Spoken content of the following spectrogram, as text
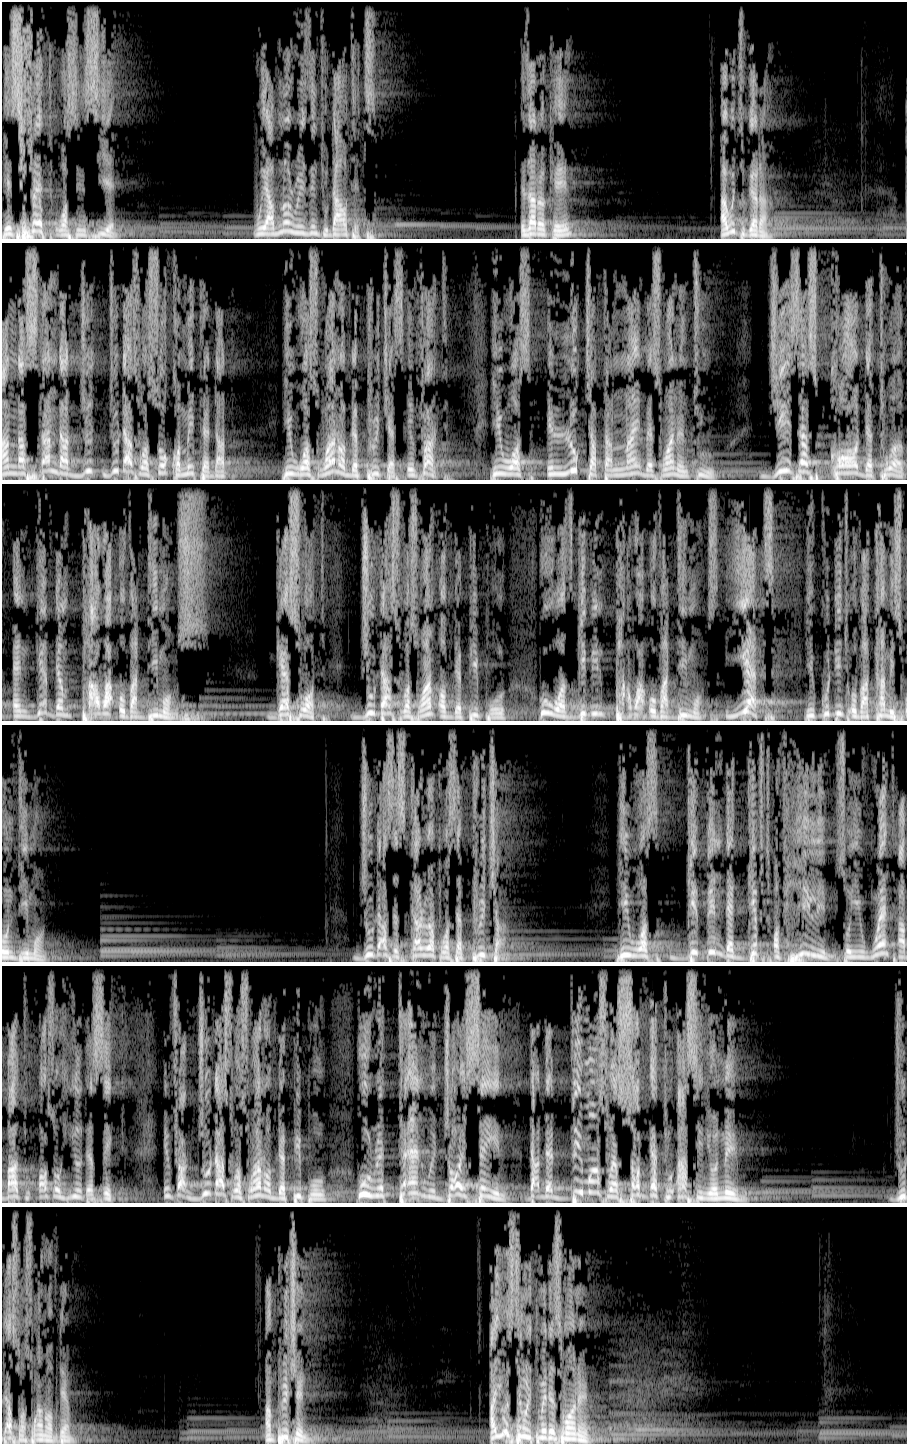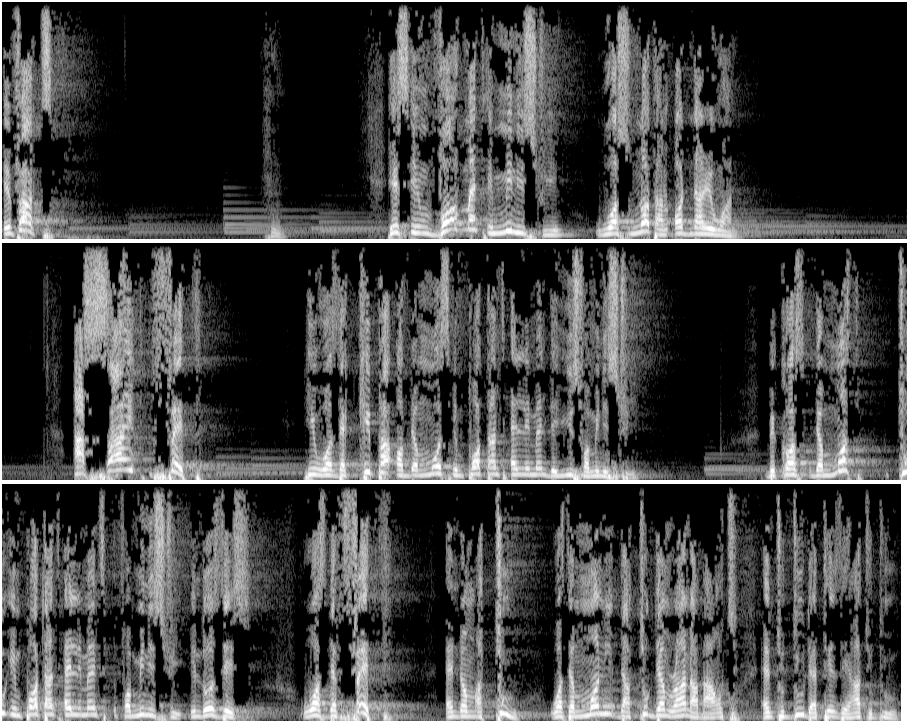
his faith was sincere. We have no reason to doubt it. Is that okay? Are we together? Understand that Judas was so committed that he was one of the preachers. In fact, he was in Luke chapter 9, verse 1 and 2. Jesus called the 12 and gave them power over demons. Guess what? Judas was one of the people who was given power over demons, yet he couldn't overcome his own demon. Judas Iscariot was a preacher. He was given the gift of healing, so he went about to also heal the sick. In fact, Judas was one of the people who returned with joy, saying that the demons were subject to us in your name. Judas was one of them. I'm preaching. Are you still with me this morning? In fact, hmm, his involvement in ministry was not an ordinary one. Aside faith, he was the keeper of the most important element they use for ministry. Because the most two important elements for ministry in those days was the faith, and number two was the money that took them roundabout and to do the things they had to do.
